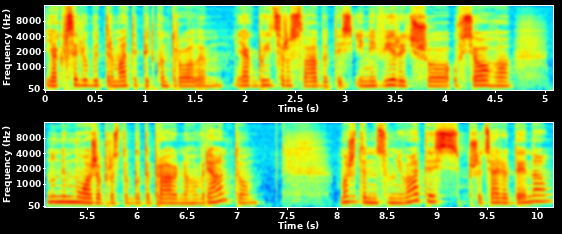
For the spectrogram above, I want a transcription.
як все любить тримати під контролем, як боїться розслабитись і не вірить, що у всього ну, не може просто бути правильного варіанту, можете не сумніватись, що ця людина,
